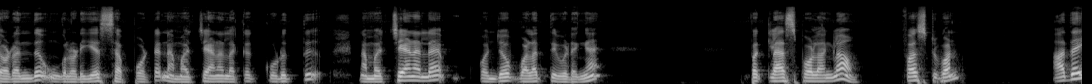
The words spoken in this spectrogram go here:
தொடர்ந்து உங்களுடைய சப்போர்ட்டை நம்ம சேனலுக்கு கொடுத்து நம்ம சேனலை கொஞ்சம் வளர்த்து விடுங்க. இப்போ கிளாஸ் போகலாங்களா ஃபஸ்ட் ஒன் அதை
